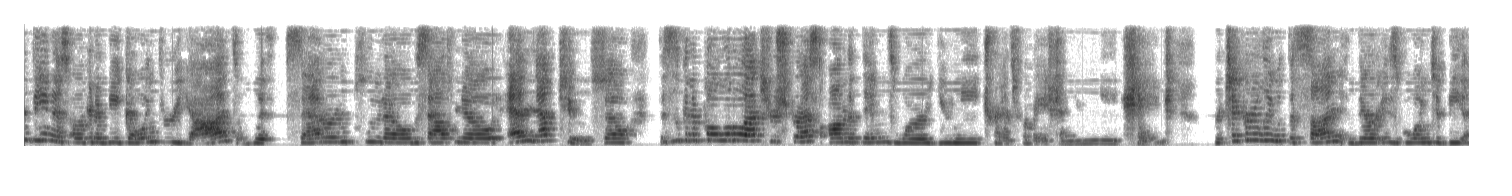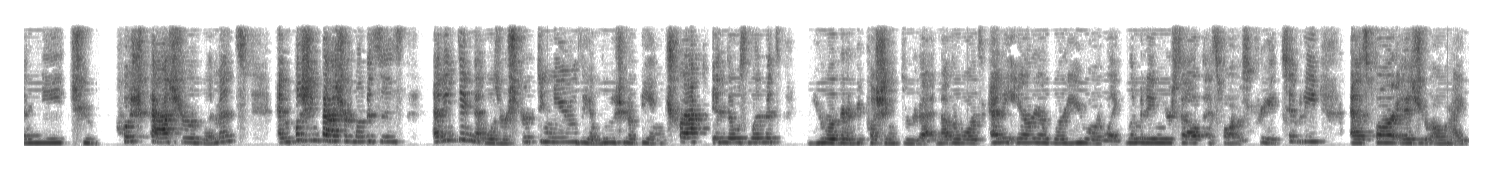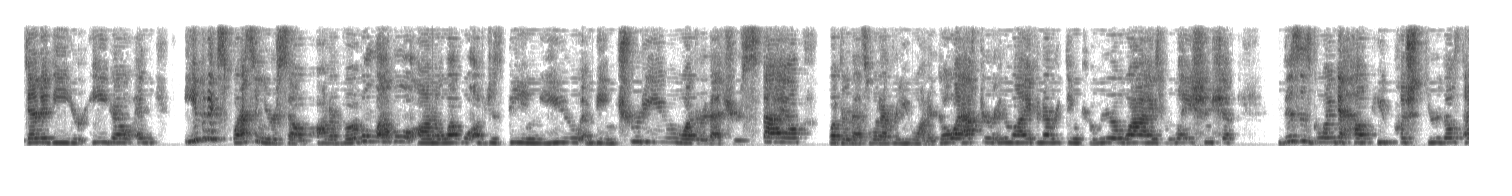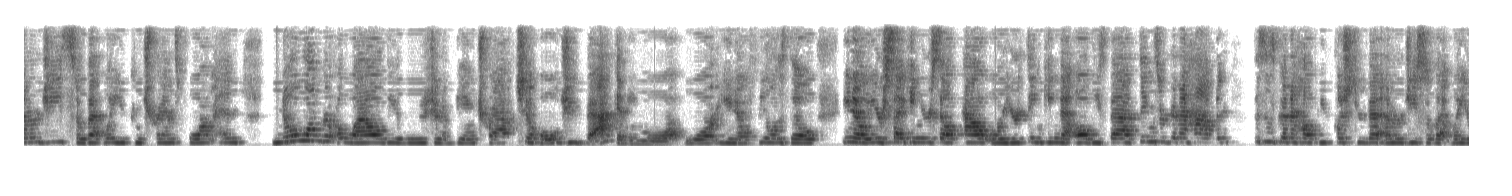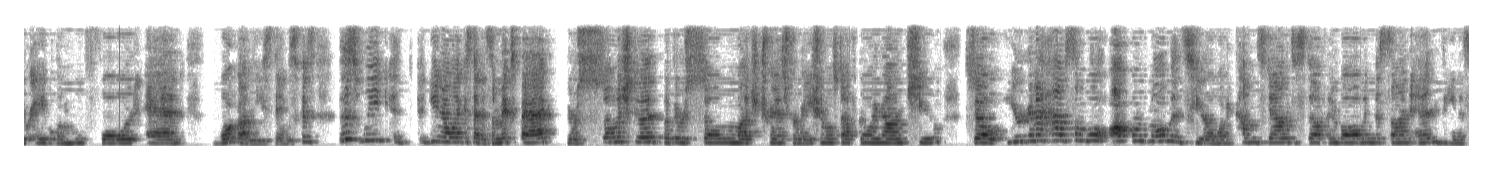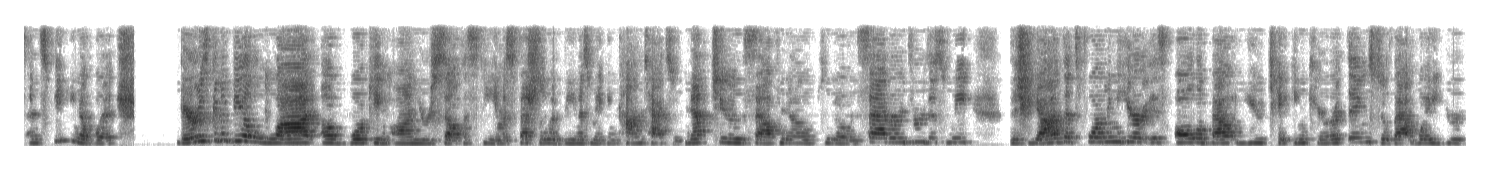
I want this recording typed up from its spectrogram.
are going to be going through Yods with Saturn, Pluto, the South Node, and Neptune. So this is going to put a little extra stress on the things where you need transformation, you need change. Particularly with the Sun, there is going to be a need to push past your limits. And pushing past your limits is anything that was restricting you, the illusion of being trapped in those limits, you are going to be pushing through that. In other words, any area where you are like limiting yourself as far as creativity, as far as your own identity, your ego, and even expressing yourself on a verbal level, on a level of just being you and being true to you, whether that's your style, whether that's whatever you want to go after in life and everything, career-wise, relationship, this is going to help you push through those energies so that way you can transform and no longer allow the illusion of being trapped to hold you back anymore or, you know, feel as though, you know, you're psyching yourself out or you're thinking that all these bad things are going to happen. This is going to help you push through that energy so that way you're able to move forward and work on these things. Because this week, you know, like I said, it's a mixed bag. There's so much good, but there's so much transformational stuff going on too. So you're going to have some little awkward moments here when it comes down to stuff involving the sun and Venus. And speaking of which, there is going to be a lot of working on your self-esteem, especially with Venus making contacts with Neptune, the South Node, Pluto, and Saturn through this week. This yod that's forming here is all about you taking care of things so that way you're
